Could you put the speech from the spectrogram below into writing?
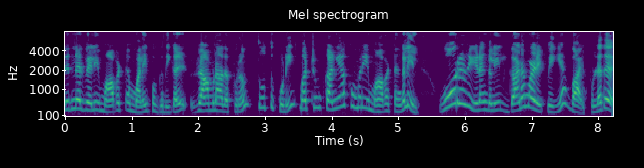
திருநெல்வேலி மாவட்ட மலைப்பகுதிகள் ராமநாதபுரம் தூத்துக்குடி மற்றும் கன்னியாகுமரி மாவட்டங்களில் ஓரிரு இடங்களில் கனமழை பெய்ய வாய்ப்புள்ளது.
